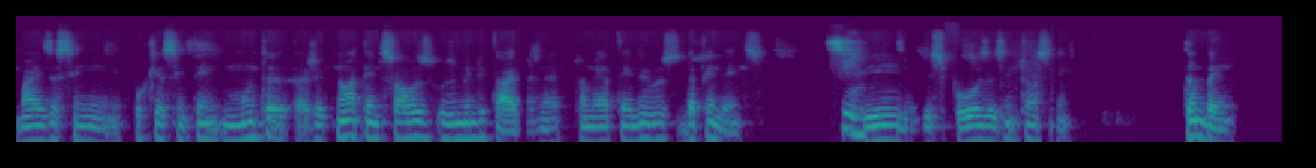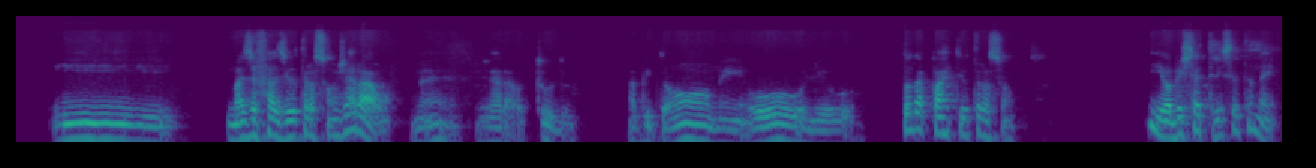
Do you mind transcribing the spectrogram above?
mas assim, porque assim tem muita, a gente não atende só os, os militares, né? Também atende os dependentes, Sim. filhos, esposas, então assim, também. E mas eu fazia ultrassom geral, né? Geral, tudo. Abdômen, olho, toda a parte de ultrassom. E obstetrícia também.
